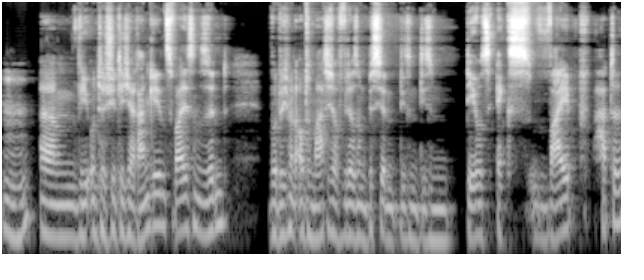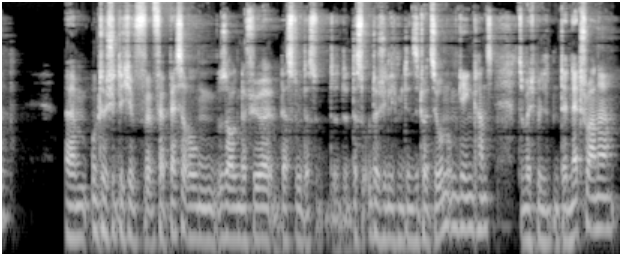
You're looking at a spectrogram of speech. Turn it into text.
Mhm. ähm, wie unterschiedliche Herangehensweisen sind, wodurch man automatisch auch wieder so ein bisschen diesen, diesen Deus Ex-Vibe hatte. Ähm, unterschiedliche Ver Verbesserungen sorgen dafür, dass du, dass, du- dass du unterschiedlich mit den Situationen umgehen kannst. Zum Beispiel der Netrunner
